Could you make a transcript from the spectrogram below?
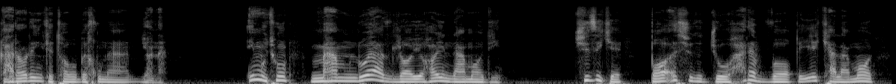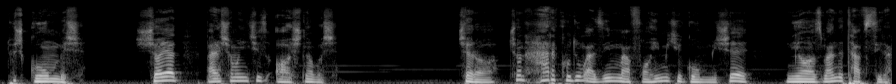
قرار این کتاب رو بخونن یا نه. این متون مملو از لایه های نمادین. چیزی که باعث شده جوهر واقعی کلمات توش گم بشه. شاید برای شما این چیز آشنا باشه. چرا؟ چون هر کدوم از این مفاهیمی که گم میشه نیازمند تفسیرن.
